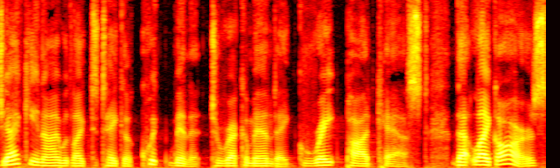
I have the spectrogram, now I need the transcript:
Jackie and I would like to take a quick minute to recommend a great podcast that, like ours,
